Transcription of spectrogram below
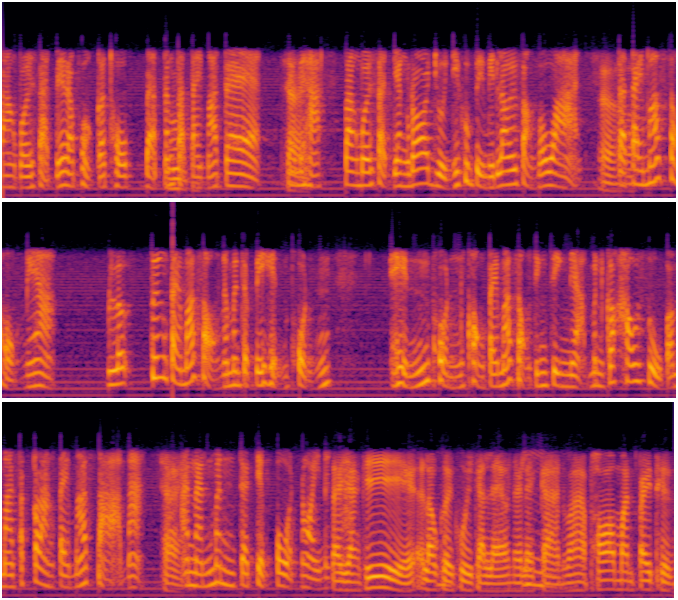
บางบริษัทได้รับผลกระทบแบบตั้งแต่อืมไตรมาสแรกใช่ใช่ไหมคะบางบริษัทยังรอดอยู่อย่างที่คุณปิมิตรเล่าให้ฟังเมื่อวานอ่าฮะแต่ไตรมาสสองเนี่ยแล้ว ซึ่งไตรมาสสองเนี่ยมันจะไปเห็นผล เห็นผลของไตรมาสสองจริง ๆ เนี่ย มันก็เข้าสู่ประมาณสักกลางไตรมาสสามอะใช่อันนั้นมันจะเจ็บปวดหน่อยหนึงแต่อย่างที่เราเคยคุยกันแล้วในอืมรายการว่า พอมันไปถึง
